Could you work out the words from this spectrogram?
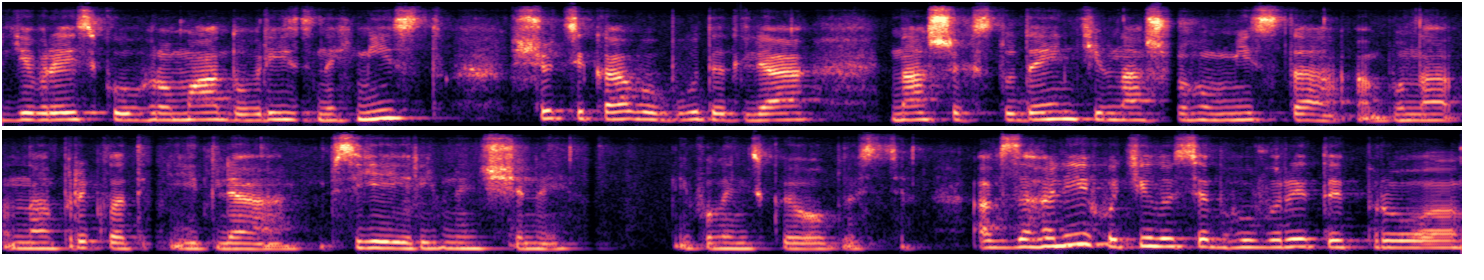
єврейську громаду різних міст, що цікаво буде для наших студентів нашого міста, або, на, наприклад, і для всієї Рівненщини і Волинської області. А взагалі хотілося б говорити про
